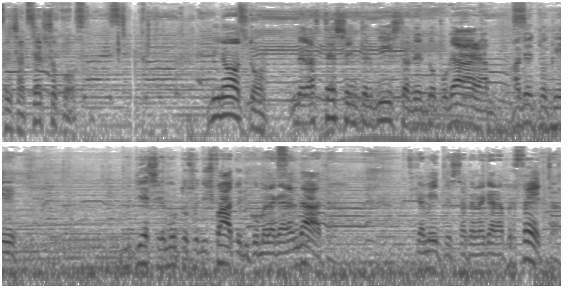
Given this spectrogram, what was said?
Pensate, terzo posto. Binotto nella stessa intervista del dopo gara ha detto che di essere molto soddisfatto di come la gara è andata. Praticamente è stata una gara perfetta.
